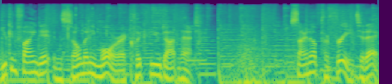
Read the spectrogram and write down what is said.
you can find it and so many more at clickview.net. Sign up for free today.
